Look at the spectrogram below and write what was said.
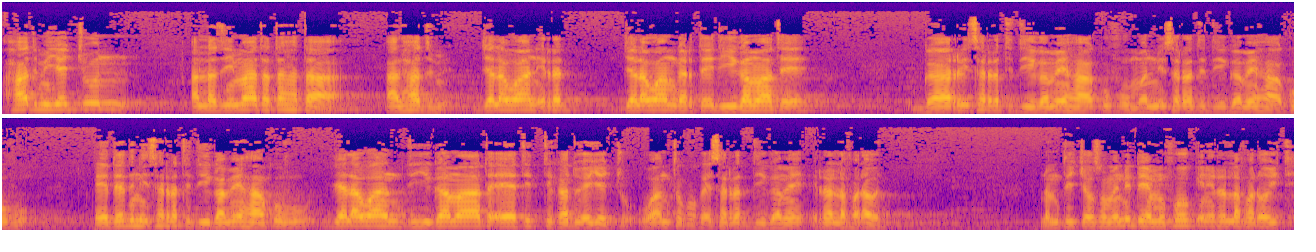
Hadmi jechuun allazii maata tahta alhadmi. Jala waan irra jala waan gartee diigamaa ta'e gaarri isarratti diigamee haa kufu manni isarratti diigamee haa kufu ededni isarratti diigamee haa kufu jala waan diigamaa ta'eetitti ka du'e jechu waan tokko ka isarratti diigamee irra lafa dhawe namticha osoo inni deemu fooqiin irra lafa dhoyte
